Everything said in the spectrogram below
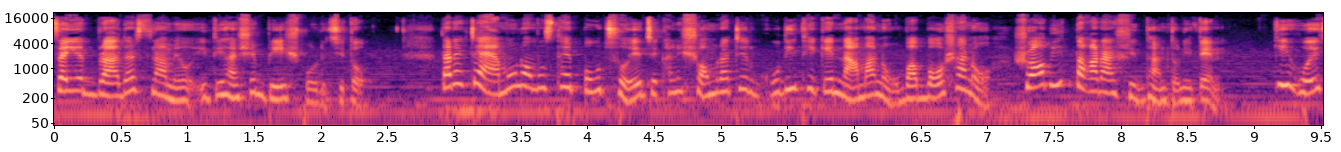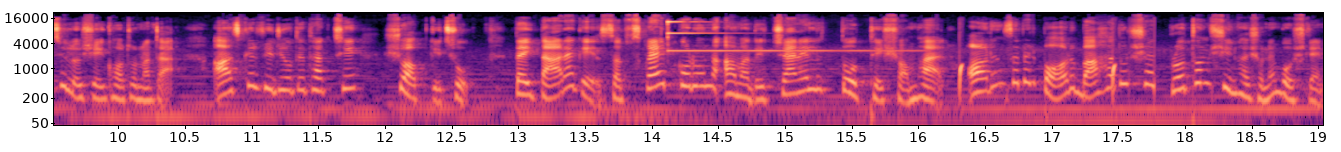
সৈয়দ ব্রাদার্স নামেও ইতিহাসে বেশ পরিচিত। তারা একটা এমন অবস্থায় পৌঁছয় যেখানে সম্রাটের গদি থেকে নামানো বা বসানো সবই তারা সিদ্ধান্ত নিতেন। কি হয়েছিল সেই ঘটনাটা? আজকের ভিডিওতে থাকছে সবকিছু। তাই তার আগে সাবস্ক্রাইব করুন আমাদের চ্যানেল তথ্যের সম্ভার। অরঙ্গজেবের পর বাহাদুর শাহ প্রথম সিংহাসনে বসলেন।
